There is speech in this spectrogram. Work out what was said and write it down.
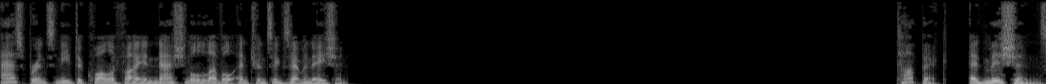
Aspirants need to qualify in national level entrance examination. Admissions.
